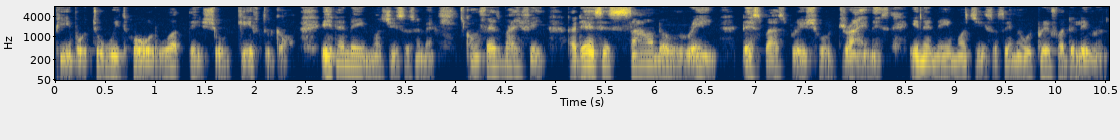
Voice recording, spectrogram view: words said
people to withhold what they should give to God in the name of Jesus. Amen. Confess by faith that there is a sound of rain despite spiritual dryness in the name of Jesus. Amen. We pray for deliverance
